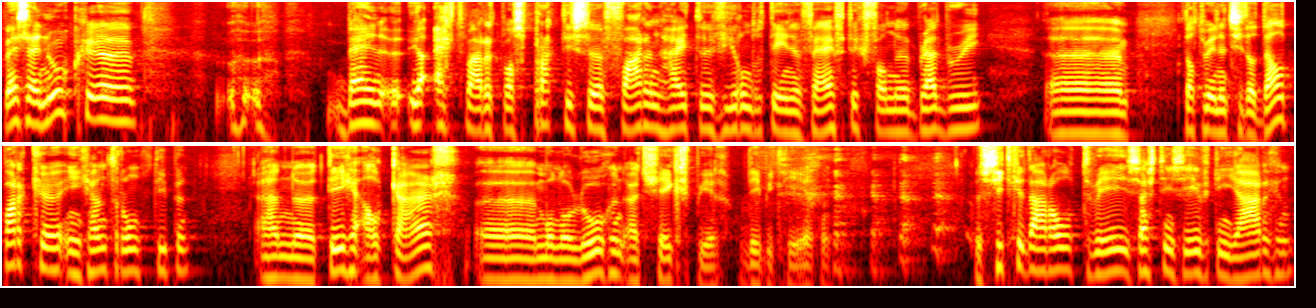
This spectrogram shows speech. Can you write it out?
wij zijn ook... Uh, Bij, ja, echt waar. Het was praktisch Fahrenheit 451 van Bradbury. dat we in het Citadelpark in Gent rondliepen. En tegen elkaar monologen uit Shakespeare debiteerden. dus ziet je daar al twee 16, 17-jarigen.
